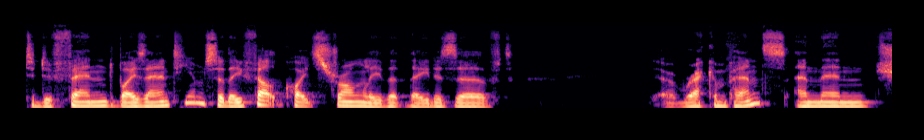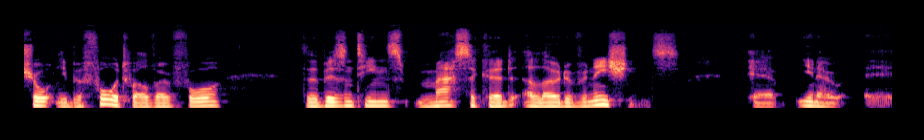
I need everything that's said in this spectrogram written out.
to defend Byzantium, so they felt quite strongly that they deserved a recompense. And then, shortly before 1204, the Byzantines massacred a load of Venetians. Uh, you know, uh,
